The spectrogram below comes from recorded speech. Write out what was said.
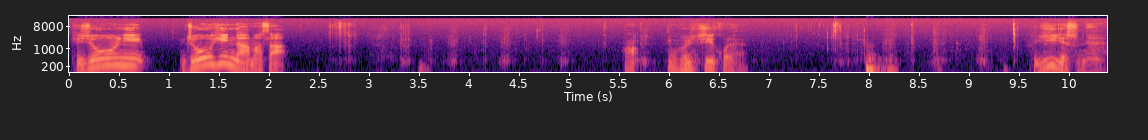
非常に上品な甘さ。あ美味しいこれ。いいですね。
